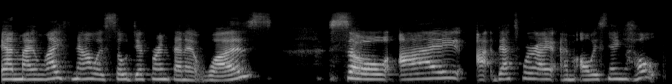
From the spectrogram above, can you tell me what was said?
and my life now is so different than it was so I, I, that's where I, I'm always saying hope.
